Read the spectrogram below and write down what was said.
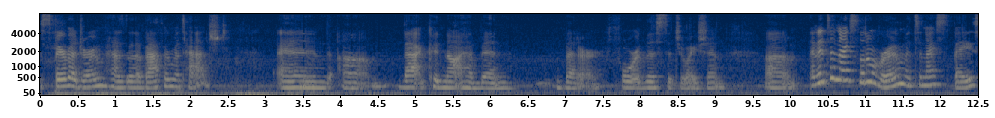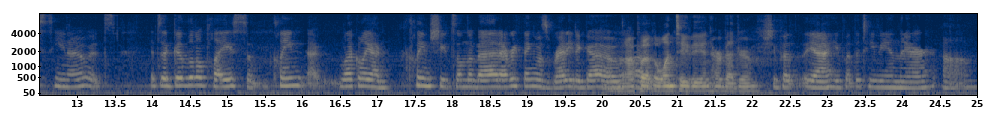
spare bedroom has a bathroom attached, and um, that could not have been better for this situation. Um, and it's a nice little room. It's a nice space. You know, it's it's a good little place. Clean. Uh, luckily, I had clean sheets on the bed. Everything was ready to go. And I Um, put the one TV in her bedroom. she put yeah, he put the TV in there. Um,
